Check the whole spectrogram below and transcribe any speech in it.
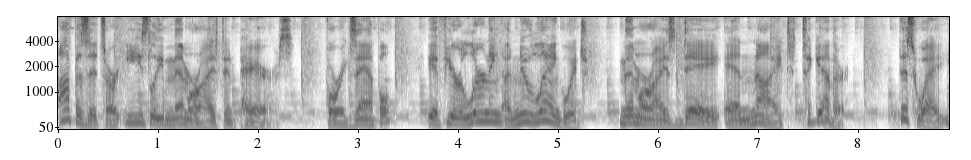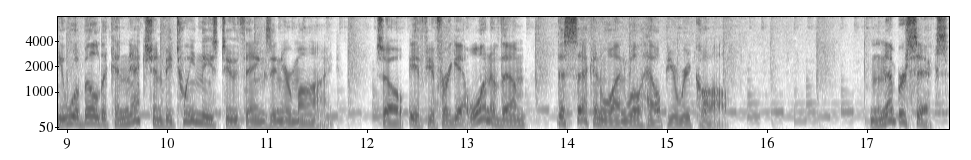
Opposites are easily memorized in pairs. For example, if you're learning a new language, memorize day and night together. This way, you will build a connection between these two things in your mind. So, if you forget one of them, the second one will help you recall. Number 6.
